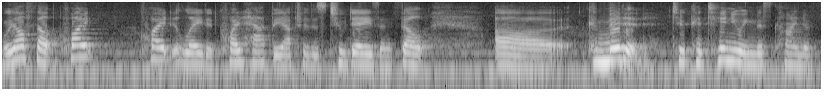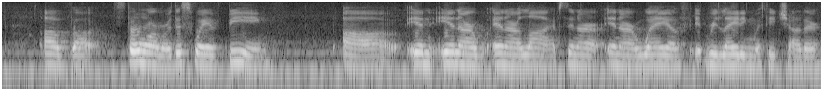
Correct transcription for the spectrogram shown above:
We all felt quite, quite elated, quite happy after this two days, and felt uh, committed to continuing this kind of, of uh, form or this way of being uh, in, in, our, in our lives, in our, in our way of relating with each other.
